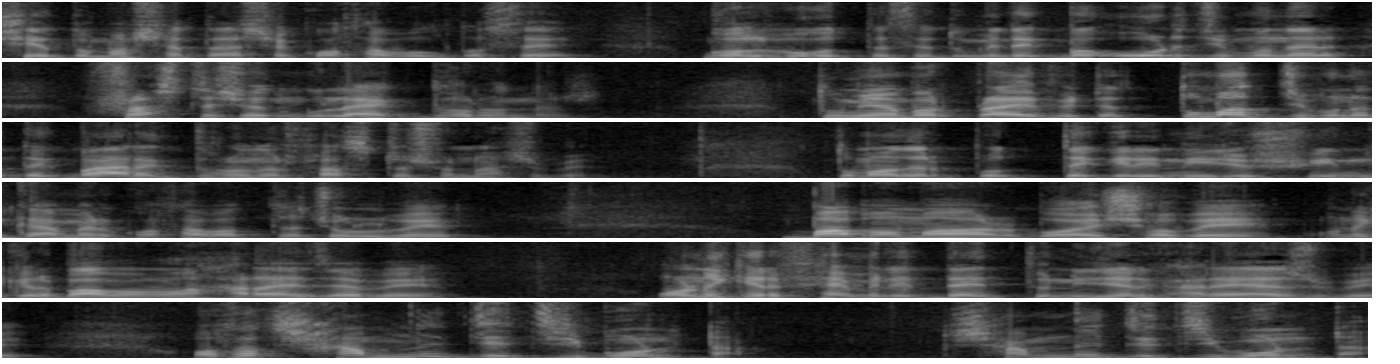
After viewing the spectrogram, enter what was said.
সে তোমার সাথে এসে কথা বলতেছে, গল্প করতেছে। তুমি দেখবা ওর জীবনের ফ্রাস্ট্রেশনগুলো এক ধরনের। তুমি আবার প্রাইভেটে তোমার জীবনে দেখবা আরেক ধরনের ফ্রাস্ট্রেশন আসবে। তোমাদের প্রত্যেকেরই নিজস্ব ইনকামের কথাবার্তা চলবে। বাবা মার বয়স হবে, অনেকের বাবা মা হারায় যাবে, অনেকের ফ্যামিলির দায়িত্ব নিজের ঘাড়ে আসবে। অর্থাৎ সামনের যে জীবনটা, সামনের যে জীবনটা,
